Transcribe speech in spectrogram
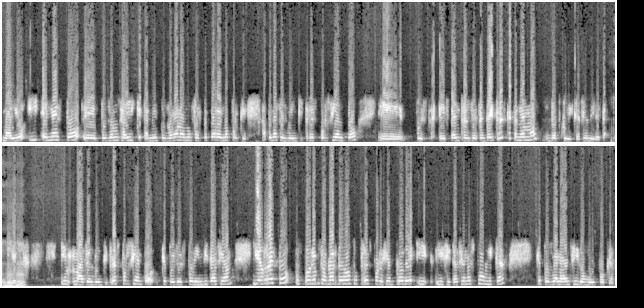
Mario, y en esto, eh, pues vemos ahí que también pues va ganando un fuerte terreno porque apenas el 23% eh, pues está entre el 73 que tenemos de adjudicación directa, directa y más el 23% que pues es por invitación y el resto pues podríamos hablar de dos o tres por ejemplo de licitaciones públicas que pues bueno han sido muy pocas.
